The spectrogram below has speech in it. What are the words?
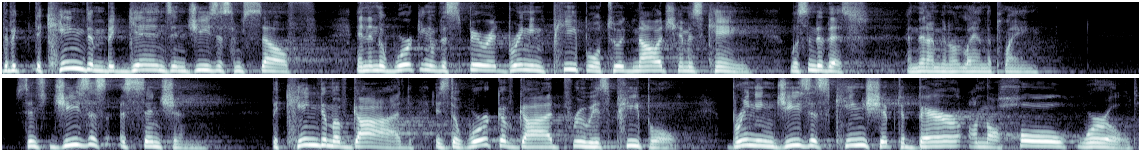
the, the kingdom begins in Jesus himself and in the working of the Spirit, bringing people to acknowledge him as king. Listen to this, and then I'm going to land the plane. Since Jesus' ascension, the kingdom of God is the work of God through his people bringing Jesus' kingship to bear on the whole world.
